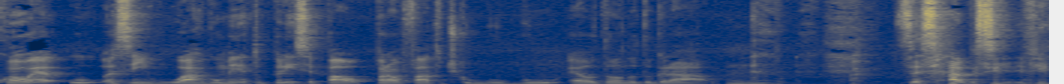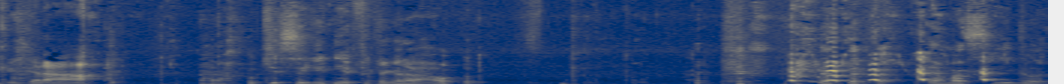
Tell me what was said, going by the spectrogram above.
qual é o assim o argumento principal para o fato de que o Gugu é o dono do Graal? Você sabe o que significa Graal? Ah, o que significa Graal? é uma sigla.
